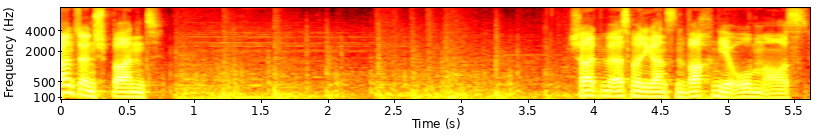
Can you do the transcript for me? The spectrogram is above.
Ganz entspannt. Schalten wir erstmal die ganzen Wachen hier oben aus.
